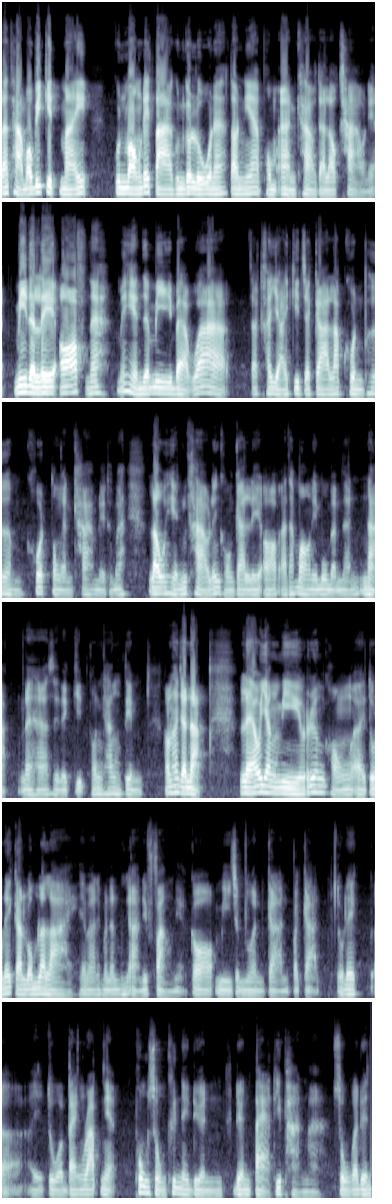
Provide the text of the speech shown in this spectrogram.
แล้วถามว่าวิกฤตไหมคุณมองได้ตาคุณก็รู้นะ ตอนนี้ผมอ่านข่าวแต่ละข่าวเนี่ย มีแต่ lay off นะ ไม่เห็นจะมีแบบว่า จะขยายกิจการรับคนเพิ่มโคตรตรงกันข้ามเลยถูกไหมเราเห็นข่าวเรื่องของการเลิกออฟถ้ามองในมุมแบบนั้นหนักนะฮะเศรษฐกิจค่อนข้างเต็มค่อนข้างจะหนัก แล้วยังมีเรื่องของอตัวเลขการล้มละลายใช่ไหมที่มันนั้นเพิ่งอ่านได้ฟังเนี่ยก็มีจำนวนการประกาศตัวเลขตัวแบงก์รับเนี่ย พุ่งสูงขึ้นในเดือนเดือน 8 ที่ผ่านมา สูงกว่าเดือน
